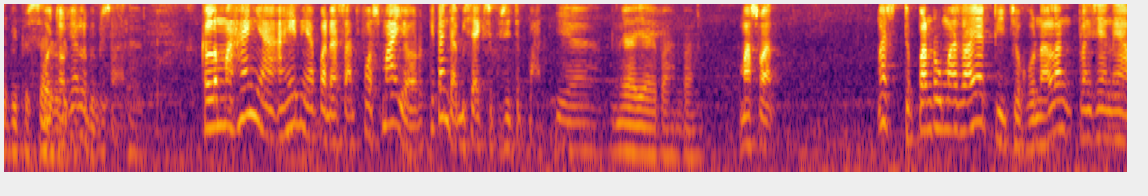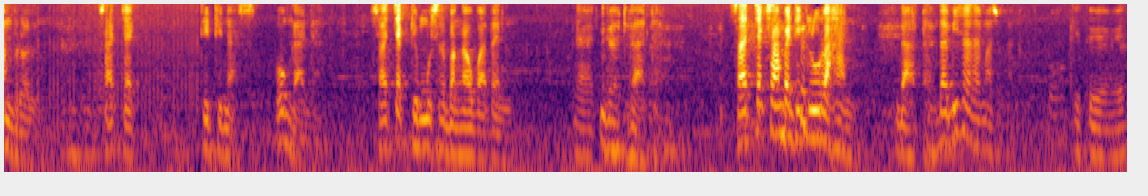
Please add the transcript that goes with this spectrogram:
lebih besar bocornya lebih besar. Kelemahannya akhirnya pada saat force mayor kita tidak bisa eksekusi cepat. Iya. ya ya paham paham Mas Wat, Mas depan rumah saya di Jogonalan plengsennya ambrol. Saya cek di dinas, oh nggak ada. Saya cek di Musrebang Kabupaten, nggak ada nggak ada. Saya cek sampai di kelurahan, nggak ada. Nggak bisa saya masukkan. gitu ya, ya.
